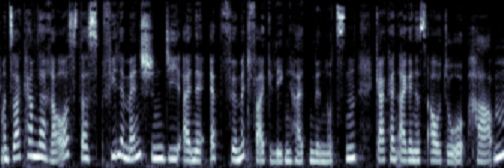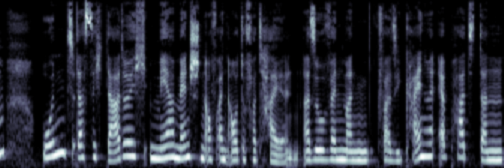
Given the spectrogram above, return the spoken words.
Und so kam da raus, dass viele Menschen, die eine App für Mitfahrgelegenheiten benutzen, gar kein eigenes Auto haben und dass sich dadurch mehr Menschen auf ein Auto verteilen. Also wenn man quasi keine App hat, dann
